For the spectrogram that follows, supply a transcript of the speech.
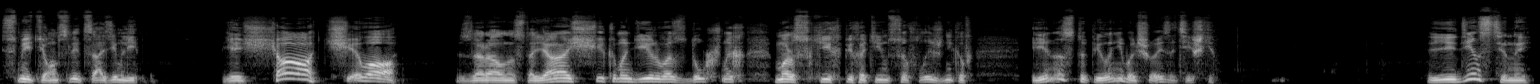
сметен с лица земли. «Еще чего!» — зарал настоящий командир воздушных морских пехотинцев-лыжников, и наступило небольшое затишье. Единственный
